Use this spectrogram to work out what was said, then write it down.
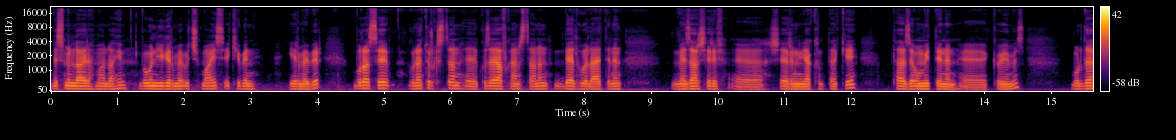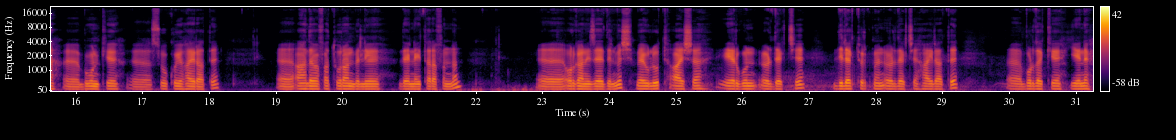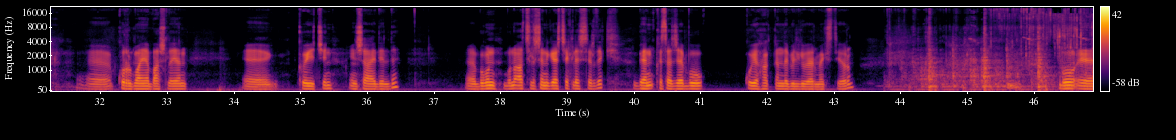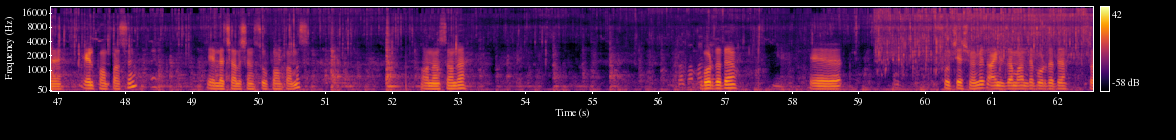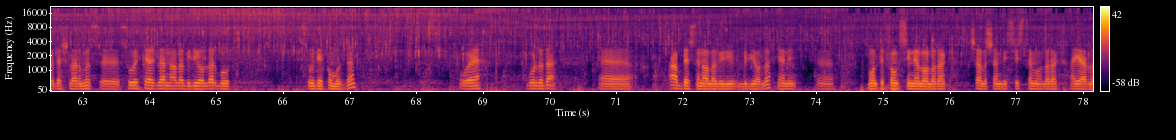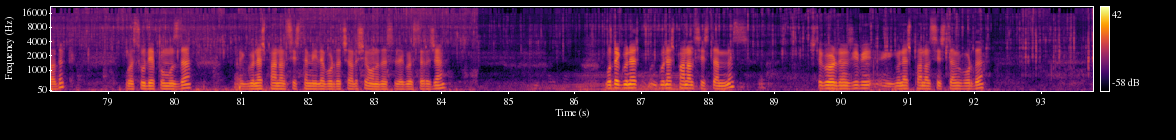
Bismillahirrahmanirrahim. Bugün 23 Mayıs 2021. Burası Güney Türkistan, e, Kuzey Afganistan'ın Belh vilayetinin Mezar Şerif e, şehrinin yakındaki Taze Umit denen e, köyümüz. Burada e, bugünkü e, Su Kuyu Hayratı e, Ahde Vefa Turan Birliği Derneği tarafından organize edilmiş. Mevlut Ayşe Ergun Ördekçi, Dilek Türkmen Ördekçi Hayratı e, buradaki yeni e, kurulmaya başlayan e, köy için inşa edildi. E, bugün bunu açılışını gerçekleştirdik. Ben kısaca bu kuyu hakkında bilgi vermek istiyorum. Bu e, el pompası. Elle çalışan su pompamız. Ondan sonra burada da e, su çeşmemiz. Aynı zamanda burada da soydaşlarımız e, su ihtiyaçlarını alabiliyorlar bu su depomuzdan. Ve burada da e, abdestini alabiliyorlar. Yani e, multifonksiyonel olarak çalışan bir sistem olarak ayarladık. Ve su depomuzda e, güneş panel sistemiyle burada çalışıyor. Onu da size göstereceğim. Bu da güneş güneş panel sistemimiz. İşte gördüğünüz gibi e, güneş panel sistemi burada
